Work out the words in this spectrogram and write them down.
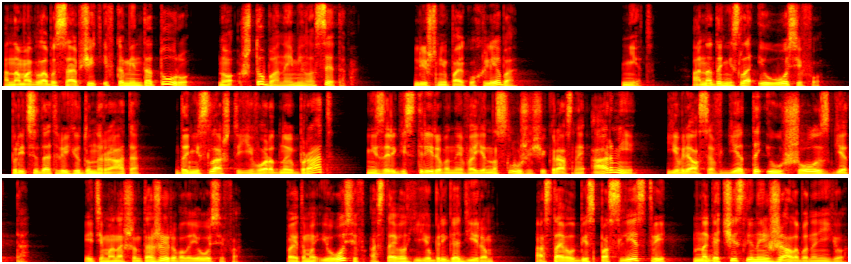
Она могла бы сообщить и в комендатуру, но что бы она имела с этого? Лишнюю пайку хлеба? Нет. Она донесла Иосифу, председателю Юдунрата, донесла, что его родной брат, незарегистрированный военнослужащий Красной Армии, являлся в гетто и ушел из гетто. Этим она шантажировала Иосифа. Поэтому Иосиф оставил ее бригадиром, оставил без последствий многочисленные жалобы на нее.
